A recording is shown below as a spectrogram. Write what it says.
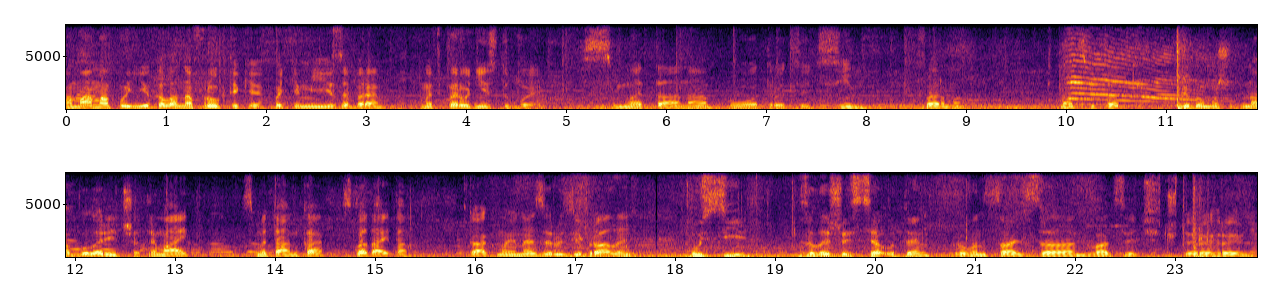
А мама поїхала на фруктики, потім її заберемо. Ми тепер одні з тобою. Сметана по 37. Ферма. 15%. Любимо, щоб вона була рідша. Тримай. Сметанка. Складай там. Так, майонези розібрали усі. Залишився один провансаль за 24 гривні.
